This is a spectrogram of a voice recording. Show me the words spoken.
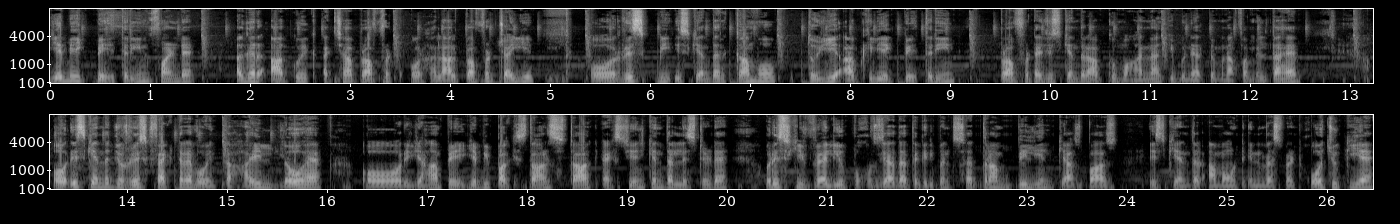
ये भी एक बेहतरीन फंड है। अगर आपको एक अच्छा प्रॉफिट और हलाल प्रॉफिट चाहिए और रिस्क भी इसके अंदर कम हो तो ये आपके लिए एक बेहतरीन प्रॉफिट है, जिसके अंदर आपको महाना की बुनियाद पर मुनाफा मिलता है। और इसके अंदर जो रिस्क फैक्टर है, वो इंतहाई लो है। और यहाँ पे ये भी पाकिस्तान स्टॉक एक्सचेंज के अंदर लिस्टेड है और इसकी वैल्यू बहुत ज़्यादा, तकरीबन सत्रह बिलियन के आसपास इसके अंदर अमाउंट इन्वेस्टमेंट हो चुकी है।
